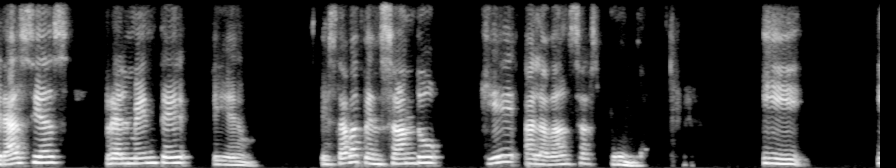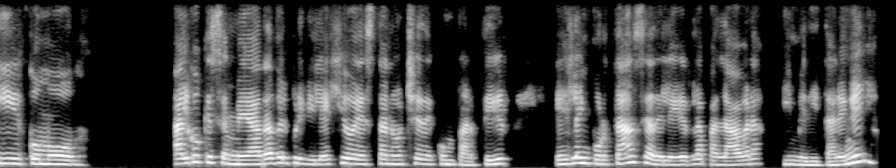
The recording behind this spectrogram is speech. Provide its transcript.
gracias. Realmente eh, estaba pensando qué alabanzas pongo. Y, y como algo que se me ha dado el privilegio esta noche de compartir es la importancia de leer la palabra y meditar en ella.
